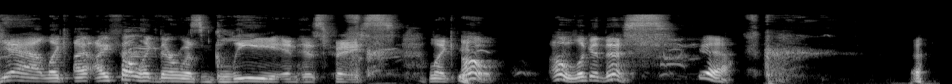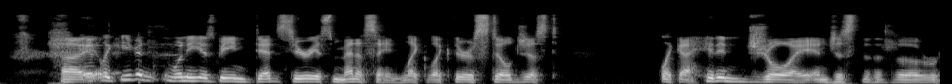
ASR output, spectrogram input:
yeah. Like I, I felt like there was glee in his face. Like, oh, oh, look at this. Yeah. Uh, like even when he is being dead serious menacing like like there is still just like a hidden joy and just the, the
